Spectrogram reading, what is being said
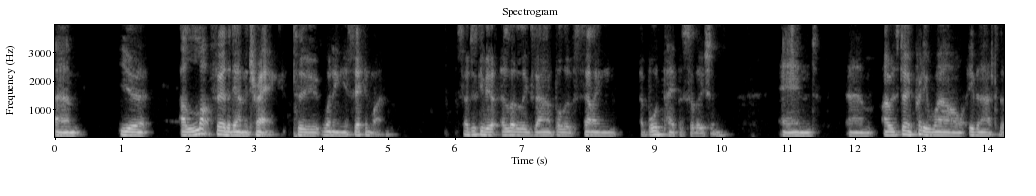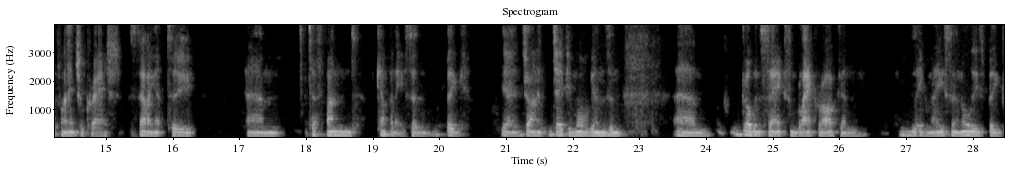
um, you're a lot further down the track to winning your second one so I'll just give you a, little example of selling a board paper solution. And um, I was doing pretty well even after the financial crash, selling it to um, to fund companies, so big, you know, giant J.P. Morgans and um, Goldman Sachs and BlackRock and Legg Mason and all these big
